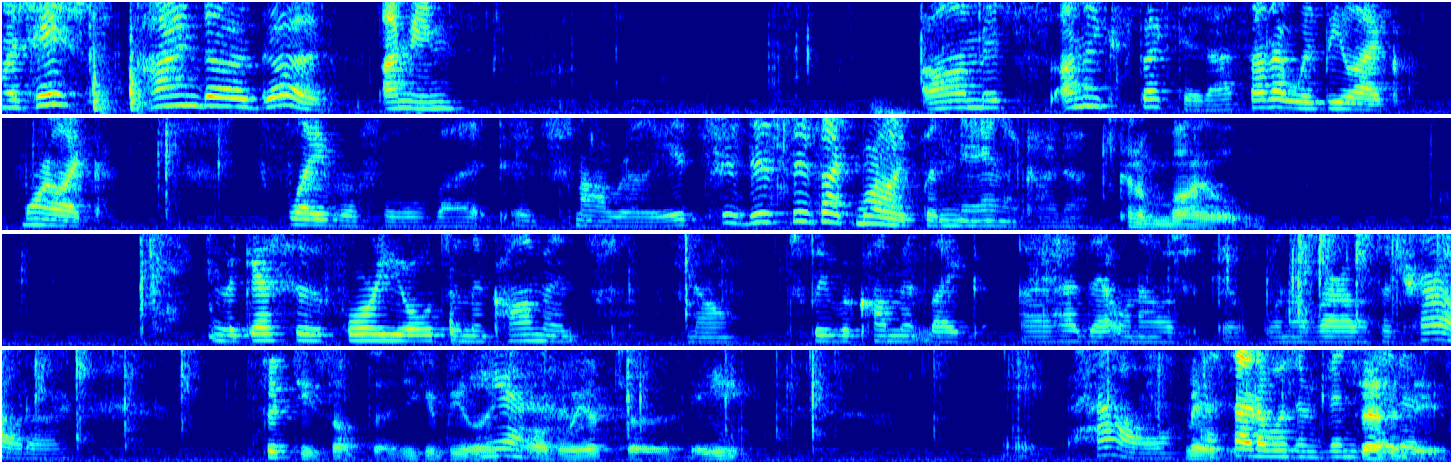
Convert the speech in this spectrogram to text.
it tastes kind of good. I mean, um, it's unexpected. I thought it would be like more like flavorful, but it's not really. It's this is like more like banana kind of. It's kind of mild. And I guess to the forty year olds in the comments, you know, just leave a comment like I had that when I was whenever I was a child, or 50 something. You could be like Yeah. all the way up to 80. how? I thought it was invented. 70s.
